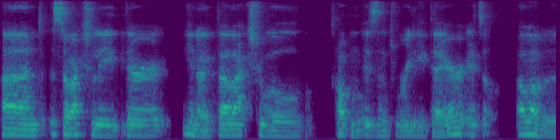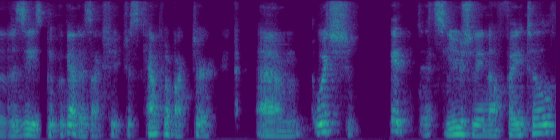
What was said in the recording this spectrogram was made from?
And so actually, they're you know that actual problem isn't really there. It's a lot of the disease people get is actually just Campylobacter, um, which it, it's usually not fatal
